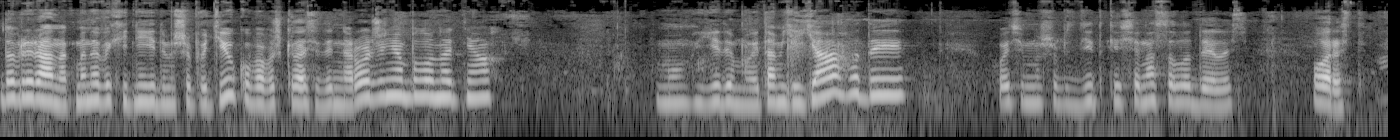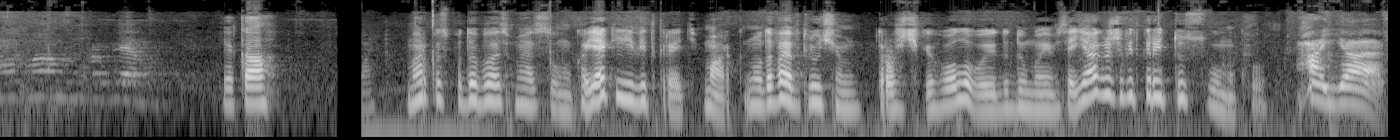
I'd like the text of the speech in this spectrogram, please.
Добрий ранок. Ми на вихідні їдемо в Шепетівку. Бабушки Лесі день народження було на днях. Тому їдемо. І там є ягоди. Хочемо, щоб дітки ще насолодились. Орест. Яка? Марку сподобалась моя сумка. Як її відкрити? Марк, ну давай включимо трошечки голову і додумаємося, як же відкрити ту сумку? А як?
